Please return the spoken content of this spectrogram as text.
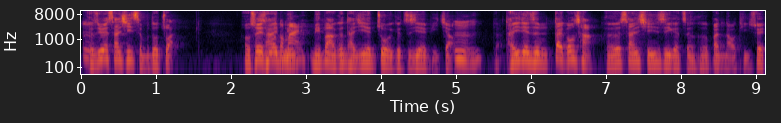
嗯、可是因为三星什么都赚。哦，所以它没没办法跟台积电做一个直接的比较。嗯，对，台积电是代工厂，和三星是一个整合半导体，所以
